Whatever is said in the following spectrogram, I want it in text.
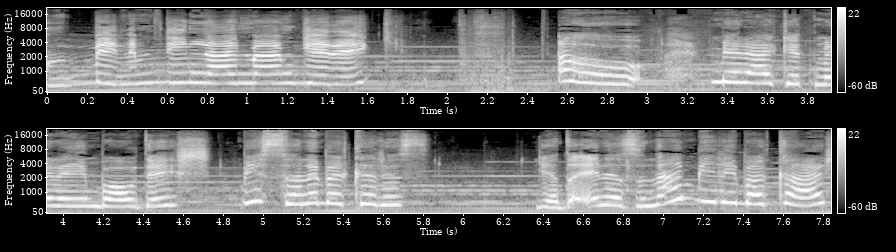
Benim dinlenmem gerek. Oh, merak etme Rainbow Dash. Biz sana bakarız. Ya da en azından biri bakar.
